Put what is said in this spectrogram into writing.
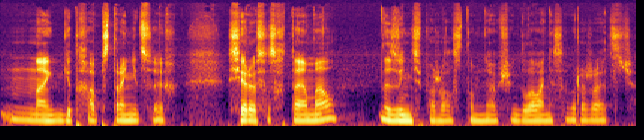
на GitHub страницу их сервиса с HTML. Извините, пожалуйста, у меня вообще голова не соображает сейчас.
